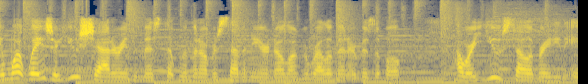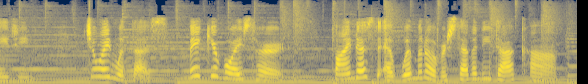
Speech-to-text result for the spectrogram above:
In what ways are you shattering the myth that women over 70 are no longer relevant or visible? How are you celebrating aging? Join with us. Make your voice heard. Find us at womenover70.com.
